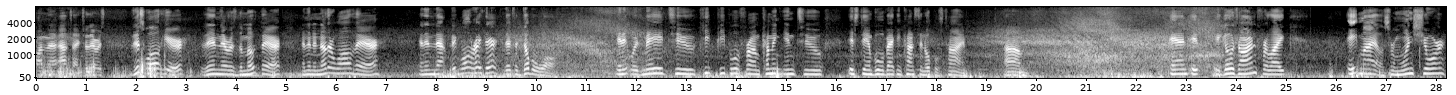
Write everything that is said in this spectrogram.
on the outside. So there was this wall here, then there was the moat there, and then another wall there, and then that big wall right there, that's a double wall. And it was made to keep people from coming into Istanbul back in Constantinople's time. Um, and it, it goes on for like eight miles from one shore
